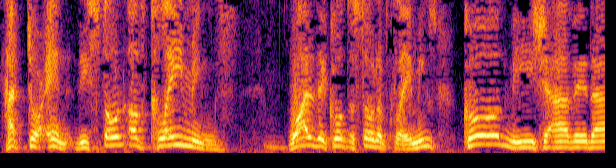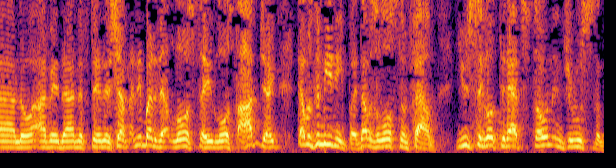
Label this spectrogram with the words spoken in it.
Hatoen, the stone of claimings. Why did they call it the stone of claimings? Called Misha Aveda Lo Aveda Neftei Anybody that lost a lost object, that was the meeting place. That was a lost and found. You used to go to that stone in Jerusalem.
